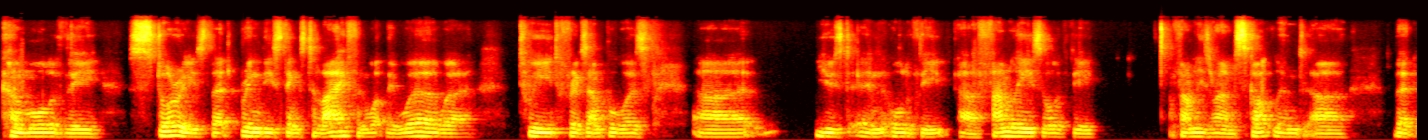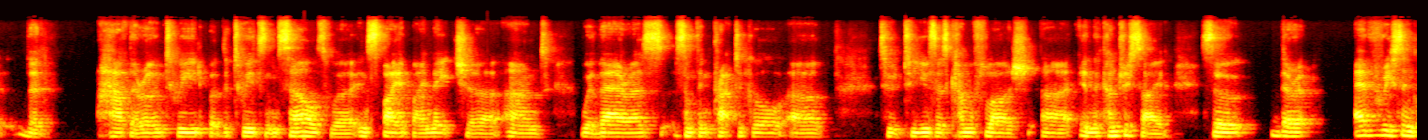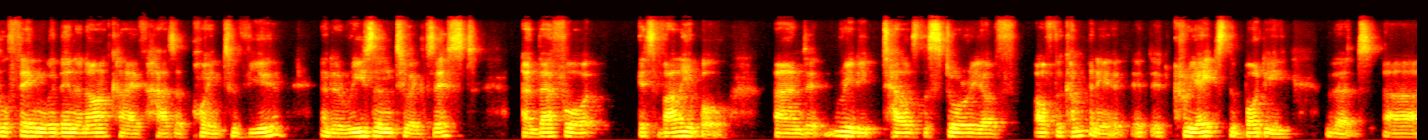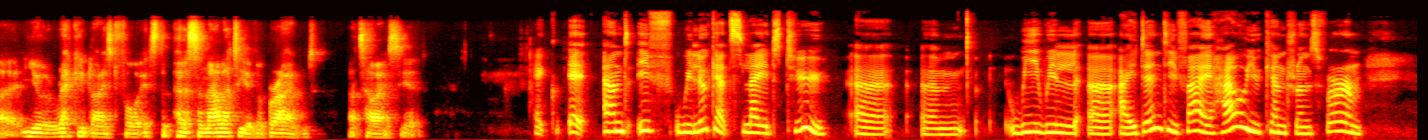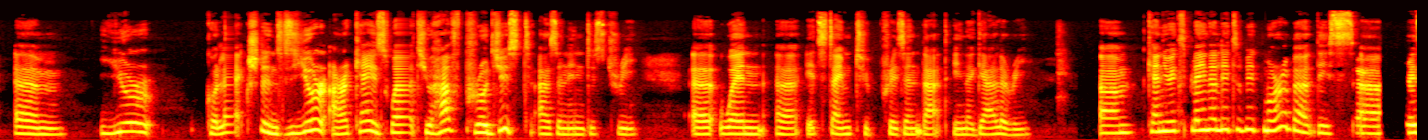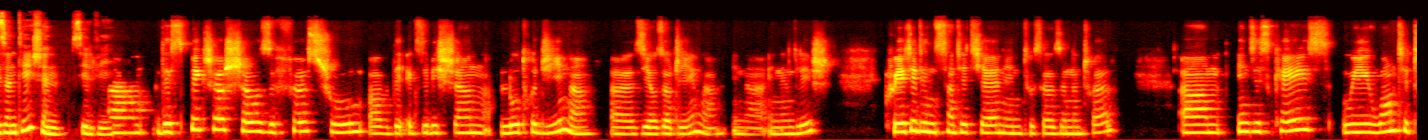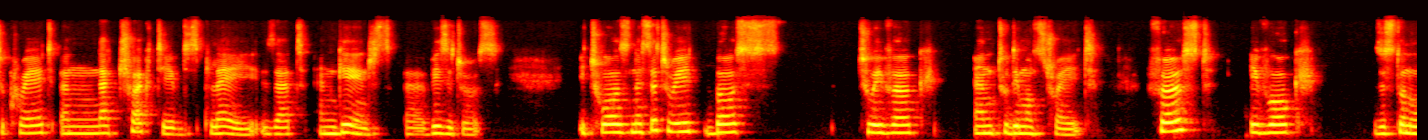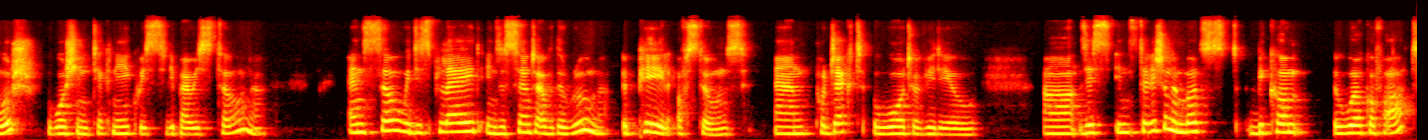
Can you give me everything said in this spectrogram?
come all of the stories that bring these things to life and what they were, where tweed, for example, was uh, used in all of the uh, families, all of the families around Scotland uh, that, that have their own tweed, but the tweeds themselves were inspired by nature and were there as something practical uh, to, to use as camouflage uh, in the countryside. So there are, every single thing within an archive has a point of view and a reason to exist, and therefore it's valuable and it really tells the story of, of the company. It, it, it creates the body that uh, you're recognized for. It's the personality of a brand. That's how I see it. Eh, and if we look at slide two, uh, um, we will uh, identify how you can transform um, your collections, your archives, what you have produced as an industry uh, when uh, it's time to present that in a gallery. Um, can you explain a little bit more about this yeah. Uh, presentation, Sylvie? Um, this picture shows the first room of the exhibition L'autre jean, uh, the other jean in, uh, in English, created in Saint-Etienne in 2012. Um, in this case, we wanted to create an attractive display that engaged uh, visitors. It was necessary both to evoke and to demonstrate. First, evoke the stone wash, washing technique with slippery stone. And so we displayed in the center of the room a pile of stones and project a water video. Uh, this installation almost become a work of art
